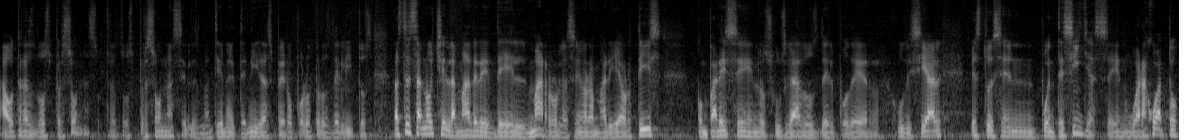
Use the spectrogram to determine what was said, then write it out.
A otras dos personas, otras dos personas se les mantiene detenidas, pero por otros delitos. Hasta esta noche la madre del marro, la señora María Ortiz, comparece en los juzgados del Poder Judicial esto es en Puentecillas, en Guanajuato.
